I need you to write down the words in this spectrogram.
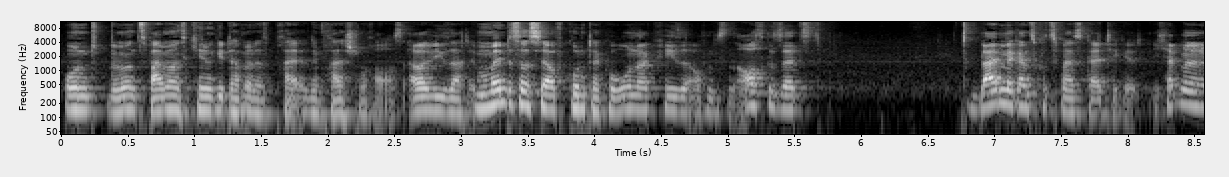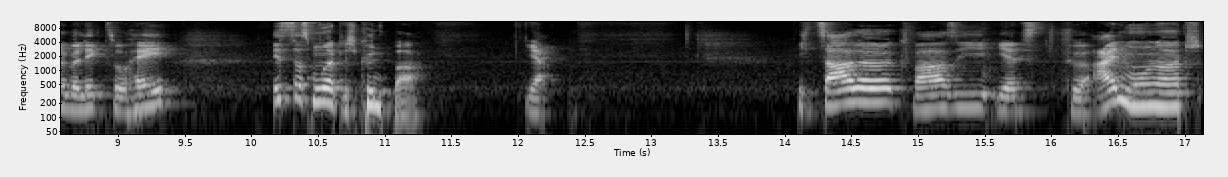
Und wenn man zweimal ins Kino geht, hat man Pre den Preis schon raus. Aber wie gesagt, im Moment ist das ja aufgrund der Corona-Krise auch ein bisschen ausgesetzt. Bleiben wir ganz kurz bei Sky Ticket. Ich habe mir dann überlegt, so, hey, ist das monatlich kündbar? Ja. Ich zahle quasi jetzt für einen Monat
